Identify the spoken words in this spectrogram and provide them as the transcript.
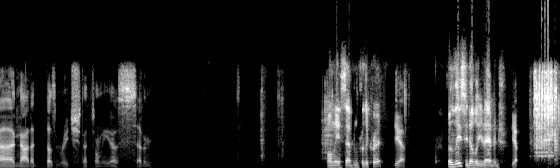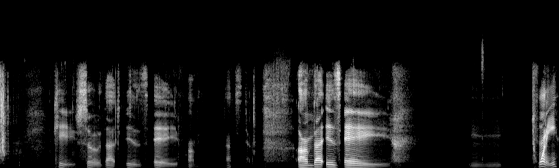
Uh, nah, that doesn't reach. That's only a seven. Only a seven for the crit, Yeah. but at least you double your damage. Yep. Okay, so that is a. Oh man, that's terrible. Um, that is a mm, twenty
